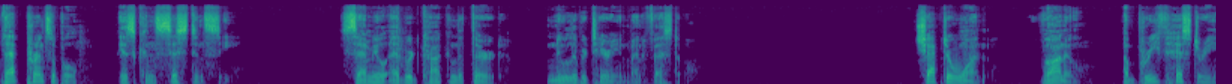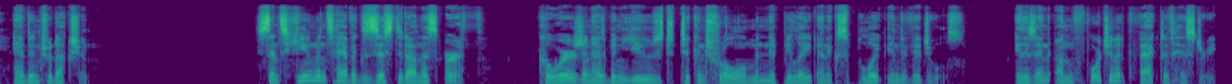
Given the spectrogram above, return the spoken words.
That principle is consistency. Samuel Edward Konkin III, New Libertarian Manifesto. Chapter 1 Vonu A Brief History and Introduction. Since humans have existed on this earth, coercion has been used to control, manipulate, and exploit individuals. It is an unfortunate fact of history.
